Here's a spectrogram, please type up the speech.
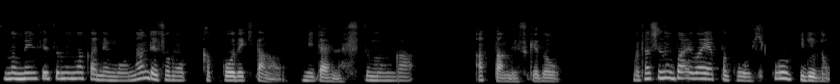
その面接の中でも、なんでその格好できたの？みたいな質問があったんですけど、私の場合はやっぱこう飛行機での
